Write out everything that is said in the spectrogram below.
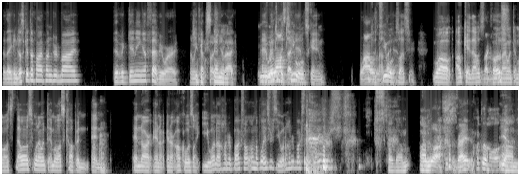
if they can just get to 500 by the beginning of February, and we Keep kept pushing it extending it. back. we and we went lost to the game. T Wolves game. Well, I The wasn't T Wolves last year. Well, okay, that was that when I went to MLS. That was when I went to MLS Cup and and and our and our, and our uncle was like, "You want a hundred bucks on, on the Blazers? You want a hundred bucks on the Blazers?" So dumb. We Um, lost, just right? Quick little Yeah. um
